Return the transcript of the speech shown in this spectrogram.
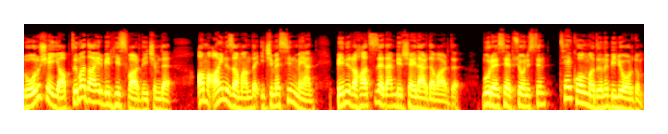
doğru şey yaptığıma dair bir his vardı içimde. Ama aynı zamanda içime sinmeyen, beni rahatsız eden bir şeyler de vardı. Bu resepsiyonistin tek olmadığını biliyordum.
